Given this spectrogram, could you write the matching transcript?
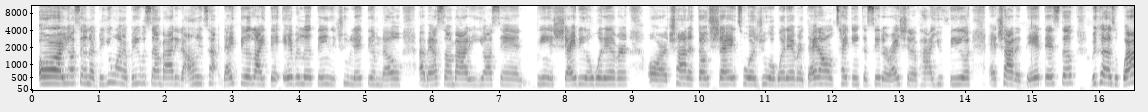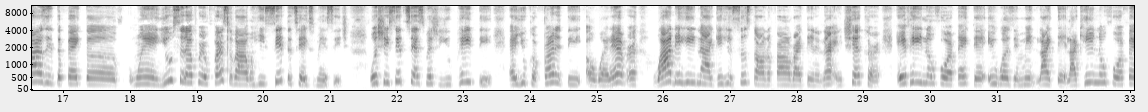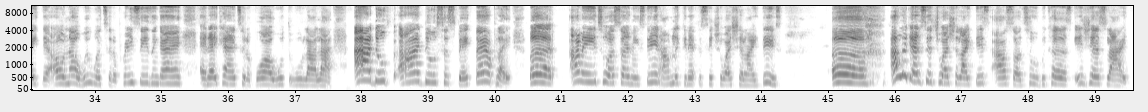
Or you know what I'm saying? Or do you want to be with somebody the only time they feel like that every little thing that you let them know about somebody, you know I'm saying, being shady or whatever, or trying to throw shade towards you or whatever, they don't take in consideration of how you feel and try to dead that stuff. Because why is it the fact of when you sit up here, first of all, when he sent the text message, when she sent the text message, you peeped it and you confronted it or whatever, why did he not get his sister on the phone right then and there and check her? If he knew for a fact that it wasn't meant like that. Like he knew for a fact that, oh no, we went to the preseason game and they came to the bar with the la la. I do I do suspect foul play. But I mean, to a certain extent, I'm looking at the situation like this. Uh, I look at a situation like this also too because it's just like,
